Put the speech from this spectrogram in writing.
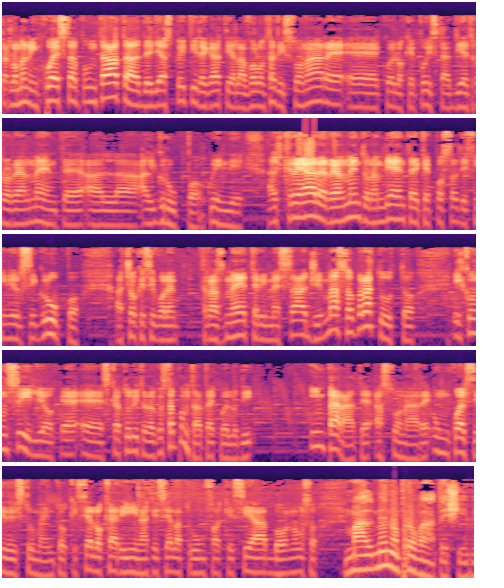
perlomeno in questa puntata, degli aspetti legati alla volontà di suonare e quello che poi sta dietro realmente al, al gruppo. Quindi al creare realmente un ambiente che possa definirsi gruppo, a ciò che si vuole trasmettere, i messaggi, ma soprattutto il consiglio che è scaturito da questa puntata è quello di imparate a suonare un qualsiasi strumento, che sia l'ocarina, che sia la trunfa, che sia, boh, non lo so. Ma almeno provateci,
